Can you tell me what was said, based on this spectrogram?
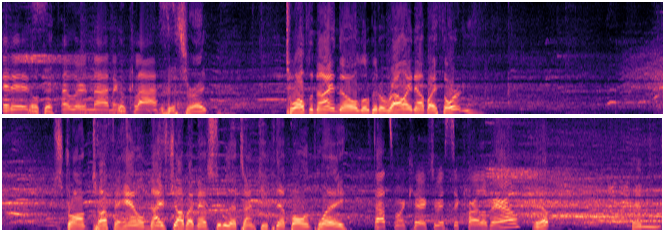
It is. Okay. I learned that in Yep. class. That's right. 12 to 9, though. A little bit of rally now by Thornton. Strong, tough to handle. Nice job by Matsuda that time, keeping that ball in play. That's more characteristic for our libero. Yep. And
